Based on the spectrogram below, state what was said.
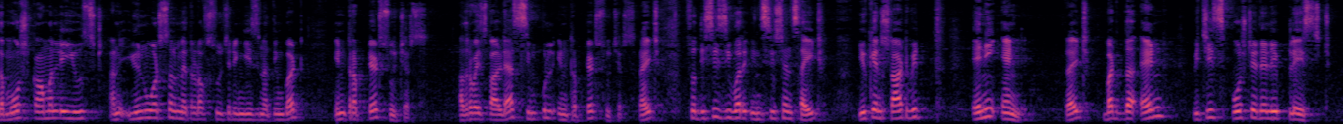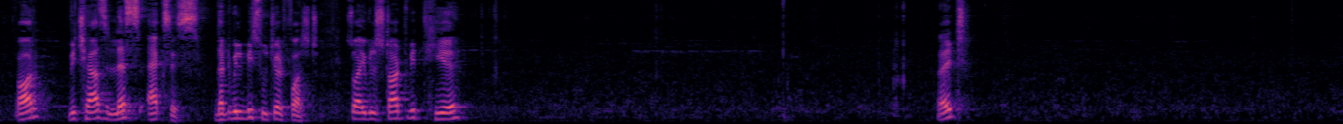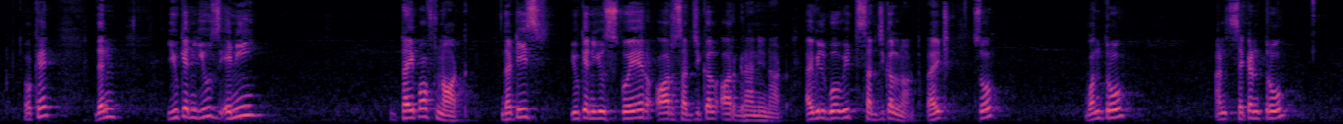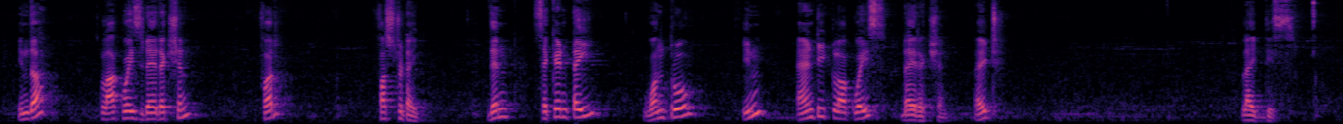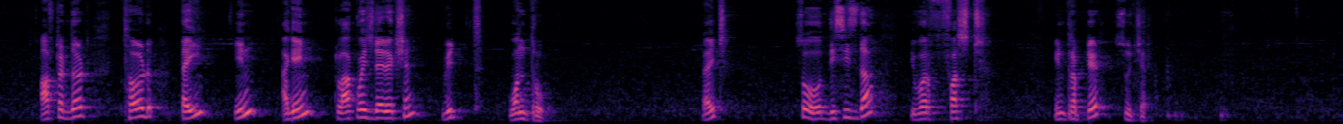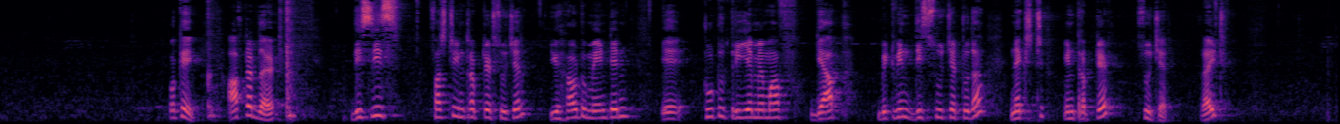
the most commonly used and universal method of suturing is nothing but interrupted sutures otherwise called as simple interrupted sutures right? So this is your incision site. You can start with any end right? But the end which is posteriorly placed or which has less access that will be sutured first. So i will start with here right? Okay? Then you can use any type of knot. That is you can use square or surgical or granny knot. I will go with surgical knot right? So one throw and second throw in the clockwise direction for first tie. Then second tie one throw in anti-clockwise direction right? Like this. After that third tie in again clockwise direction with one throw right? So this is the your first interrupted suture. Okay after that this is first interrupted suture. You have to maintain a 2 to 3 mm of gap between this suture to the next interrupted suture. Right?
